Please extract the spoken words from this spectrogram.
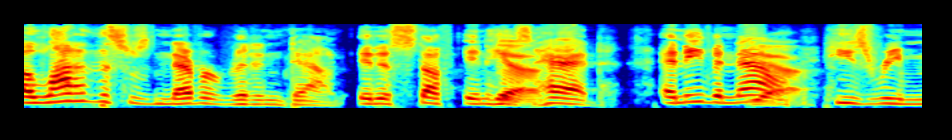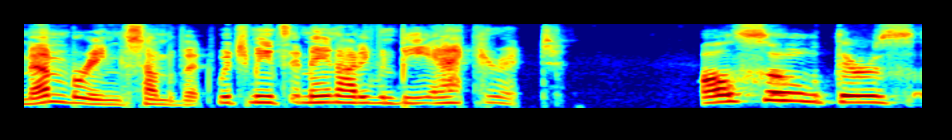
A lot of this was never written down. It is stuff in his Yeah. head, and even now Yeah. he's remembering some of it, which means it may not even be accurate. Also, there's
